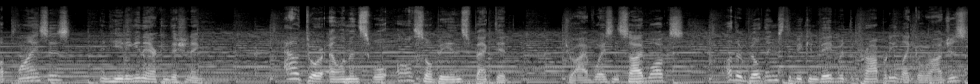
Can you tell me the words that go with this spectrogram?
appliances, and heating and air conditioning. Outdoor elements will also be inspected. Driveways and sidewalks, other buildings to be conveyed with the property like garages,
